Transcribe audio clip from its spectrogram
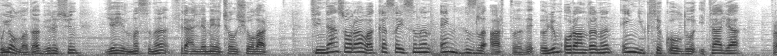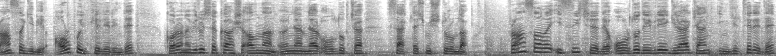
Bu yolla da virüsün yayılmasını frenlemeye çalışıyorlar. Çin'den sonra vaka sayısının en hızlı arttığı ve ölüm oranlarının en yüksek olduğu İtalya, Fransa gibi Avrupa ülkelerinde koronavirüse karşı alınan önlemler oldukça sertleşmiş durumda. Fransa ve İsviçre'de ordu devreye girerken İngiltere'de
